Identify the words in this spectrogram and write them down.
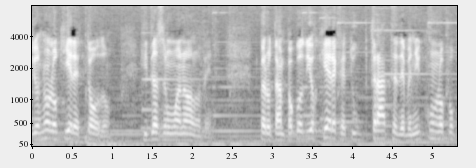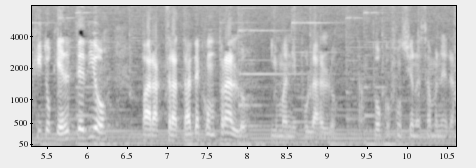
Dios no lo quiere todo. He doesn't want all of it. Pero tampoco Dios quiere que tú trates de venir con lo poquito que Él te dio para tratar de comprarlo y manipularlo. Tampoco funciona de esa manera.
